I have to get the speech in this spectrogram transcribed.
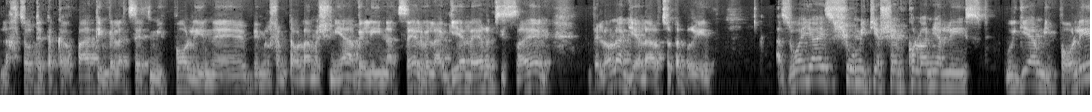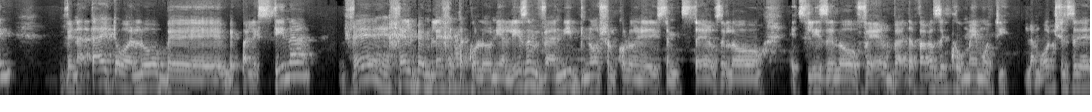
לחצות את הקרפטים ולצאת מפולין אה, במלחמת העולם השנייה ולהינצל ולהגיע לארץ ישראל ולא להגיע לארצות הברית, אז הוא היה איזשהו מתיישב קולוניאליסט. הוא הגיע מפולין ונטע את אוהלו בפלסטינה והחל במלאכת הקולוניאליזם, ואני בנו של קולוניאליזם, מצטער, זה לא, אצלי זה לא עובר, והדבר הזה קומם אותי. למרות שזה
